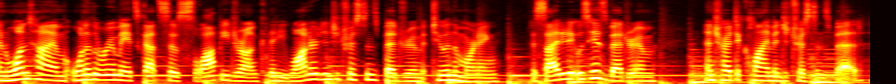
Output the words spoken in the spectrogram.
And one time, one of the roommates got so sloppy drunk that he wandered into Tristan's bedroom at 2 in the morning, decided it was his bedroom, and tried to climb into Tristan's bed.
